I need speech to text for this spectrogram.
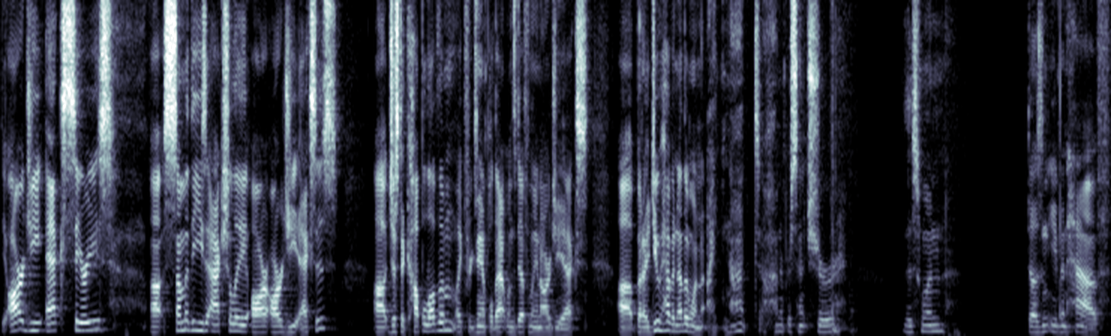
the RGX series. Uh, some of these actually are RGXs. Uh, just a couple of them. Like for example, that one's definitely an RGX. Uh, but I do have another one. I'm not 100% sure. This one doesn't even have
